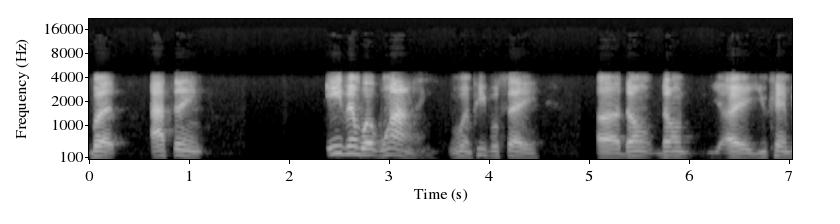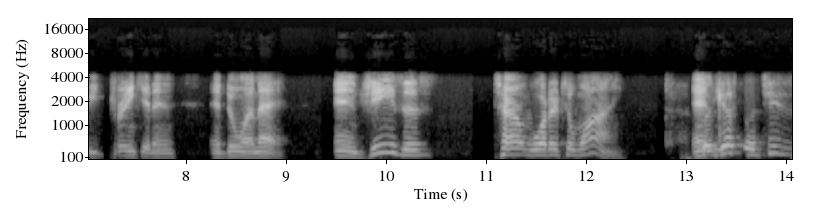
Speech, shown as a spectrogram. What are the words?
But I think even with wine, when people say uh, don't don't hey you can't be drinking and and doing that, and Jesus turned water to wine. And but guess what Jesus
